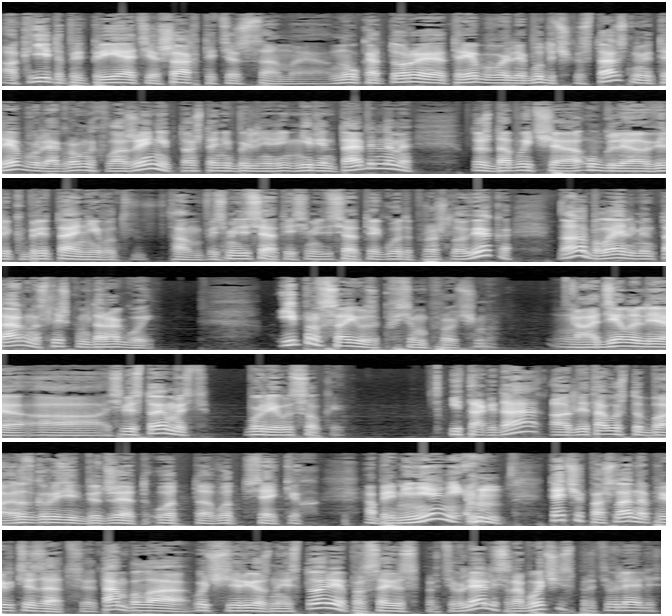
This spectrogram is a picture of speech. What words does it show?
а какие-то предприятия, шахты те же самые, ну, которые требовали, будучи государственными, требовали огромных вложений, потому что они были нерентабельными, потому что добыча угля в Великобритании вот там в 80-е и 70-е годы прошлого века, но она была элементарно слишком дорогой. И профсоюзы, ко всему прочему, а, делали а, себестоимость более высокой. И тогда для того, чтобы разгрузить бюджет от вот всяких обременений, Тэтчер пошла на приватизацию. Там была очень серьезная история, профсоюзы сопротивлялись, рабочие сопротивлялись.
